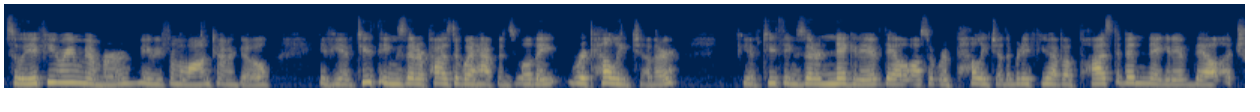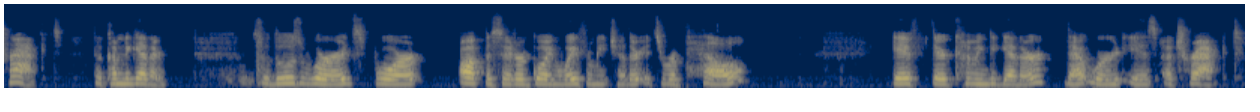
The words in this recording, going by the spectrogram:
So if you remember, maybe from a long time ago, if you have two things that are positive, what happens? Well, they repel each other. If you have two things that are negative, they'll also repel each other. But if you have a positive and negative, they'll attract. They'll come together. So those words for opposite or going away from each other, it's repel. If they're coming together, that word is attract.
